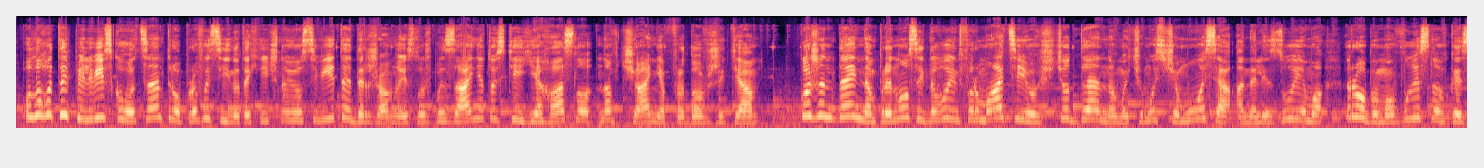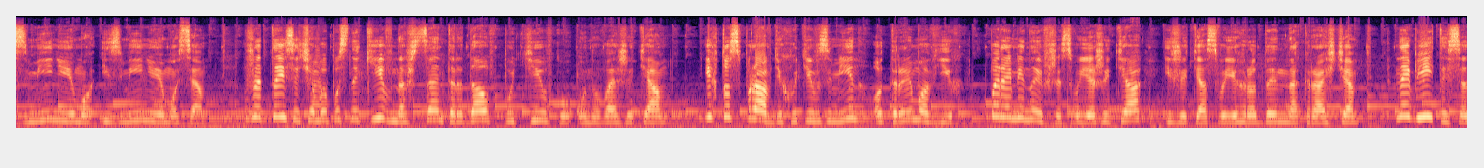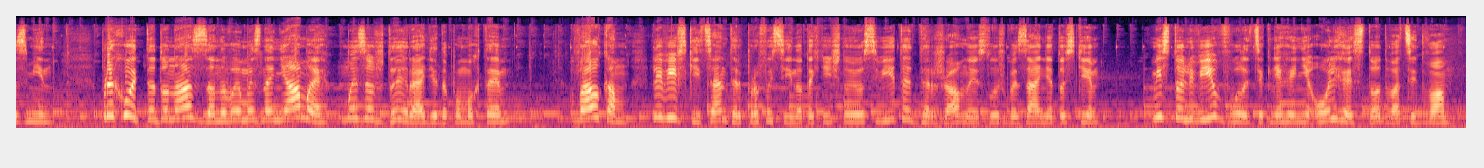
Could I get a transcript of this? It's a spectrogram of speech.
У логотипі Львівського центру професійно-технічної освіти Державної служби зайнятості є гасло навчання впродовж життя. Кожен день нам приносить нову інформацію. Щоденно ми чомусь вчимося, аналізуємо, робимо висновки, змінюємо і змінюємося. Вже тисячам випускників наш центр дав путівку у нове життя. І хто справді хотів змін, отримав їх, перемінивши своє життя і життя своїх родин на краще. Не бійтеся змін. Приходьте до нас за новими знаннями. Ми завжди раді допомогти. Велкам Львівський центр професійно-технічної освіти Державної служби зайнятості. Місто Львів, вулиця княгині Ольги, 122.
